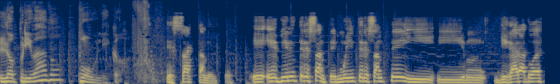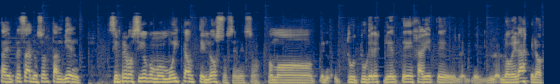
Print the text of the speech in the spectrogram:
lo privado público. Exactamente. Eh, es bien interesante, es muy interesante y, mm, llegar a todas estas empresas, nosotros también siempre hemos sido como muy cautelosos en eso. Como tú, tú que eres cliente, Javier, te, lo, verás, pero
